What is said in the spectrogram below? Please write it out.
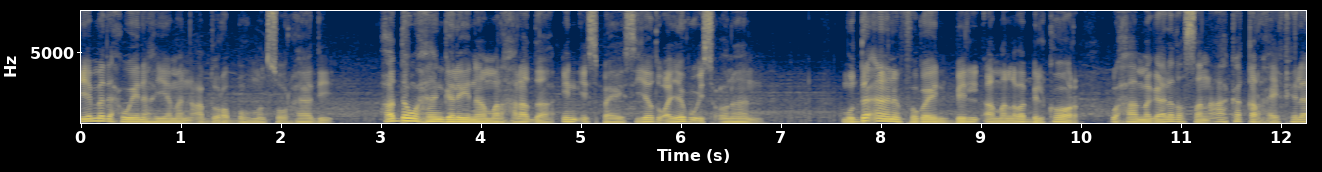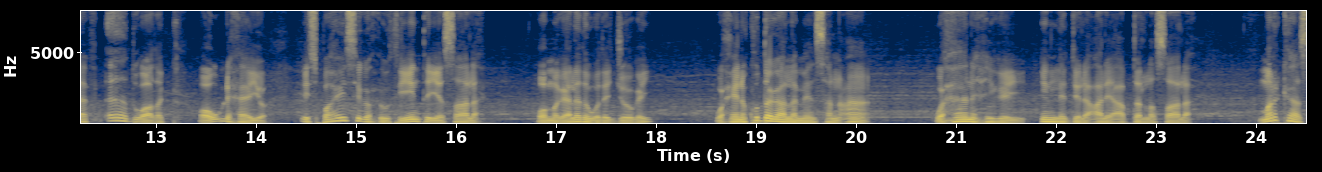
iyo madaxweynaha yeman cabdurabbuh mansuur haadi. Hadda waxaan gelaynaa marxalad in isbahaysiyadu ayagu iscunaan muddo aanan fogayn bil ama laba bil ka hor waxaa magaalada sancaa ka qarxay khilaaf aad u adag oo u dhexeeyo isbahaysiga xuutiyiinta iyo saalax oo magaalada wada joogay waxayna ku dagaalameen sancaa waxaana xigay in la dilo cali cabdalla saalax. Markaas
